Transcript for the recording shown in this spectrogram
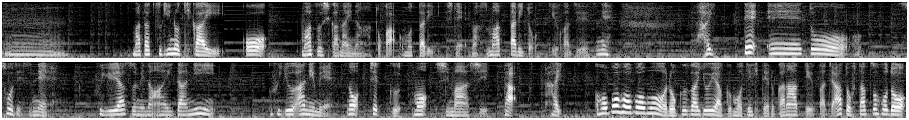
うーん。また次の機会を待つしかないな、とか思ったりしてます。まったりとっていう感じですね。はい。で、えーと、そうですね。冬休みの間に、冬アニメのチェックもしました。はい。ほぼほぼもう録画予約もできてるかなっていう感じ。あと2つほど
